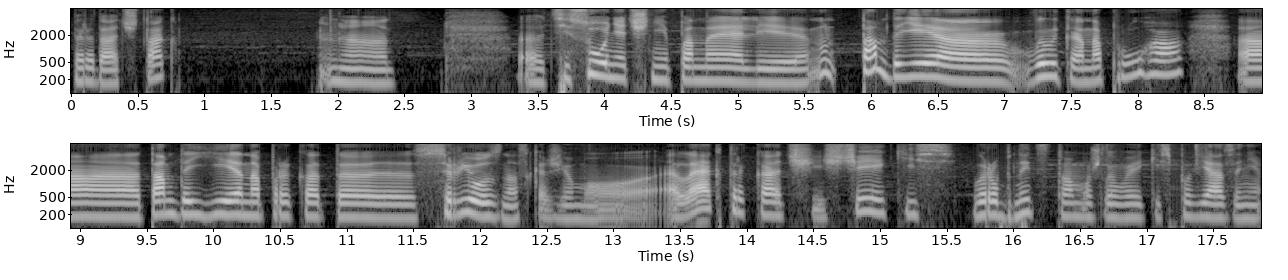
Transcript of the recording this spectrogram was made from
передач, так? Е, ці сонячні панелі, ну, там, де є велика напруга, там, де є, наприклад, е, серйозна, скажімо, електрика, чи ще якісь виробництва, можливо, якісь пов'язані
